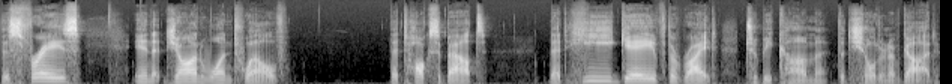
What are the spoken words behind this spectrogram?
this phrase in John 1:12 that talks about that he gave the right to become the children of God.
